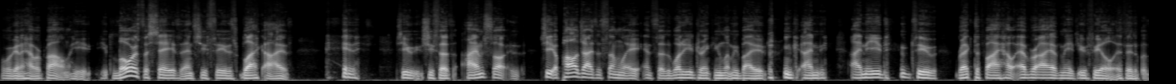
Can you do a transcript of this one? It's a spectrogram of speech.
we're going to have a problem. He he lowers the shades and she sees black eyes. she she says, "I'm sorry." She apologizes some way and says, "What are you drinking? Let me buy you a drink. I ne- I need to rectify however I have made you feel if it was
